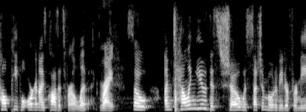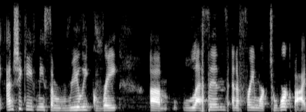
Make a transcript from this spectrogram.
help people organize closets for a living. Right. So I'm telling you, this show was such a motivator for me, and she gave me some really great um, lessons and a framework to work by.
